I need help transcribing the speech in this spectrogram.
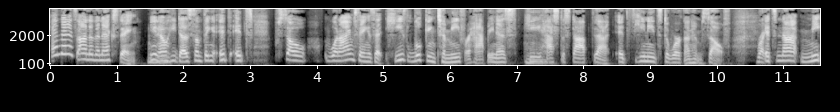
then it's on to the next thing. You know, he does something. It, it's so. What I'm saying is that he's looking to me for happiness. He mm-hmm. has to stop that. It's he needs to work on himself. Right. It's not me.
